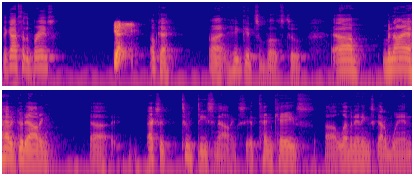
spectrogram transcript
The guy for the Braves? Yes. Okay. All right. He gets some votes too. Um, had a good outing. Uh, actually, two decent outings. He had 10 Ks, uh, 11 innings, got a win.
